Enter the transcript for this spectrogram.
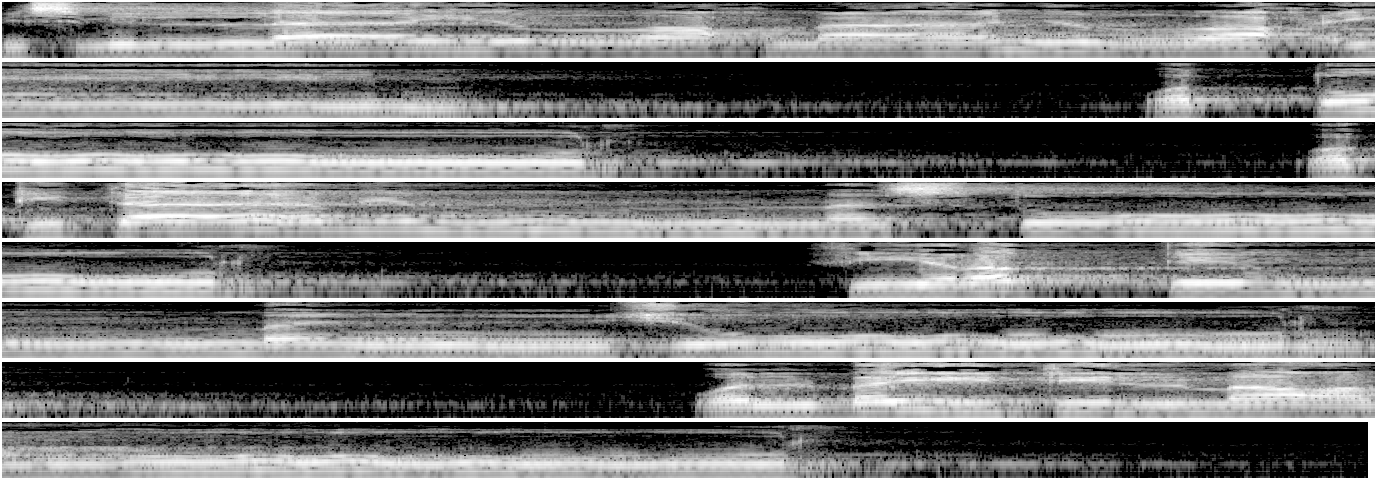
بسم الله الرحمن الرحيم. والطور وكتاب مستور في رق منشور والبيت المعمور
